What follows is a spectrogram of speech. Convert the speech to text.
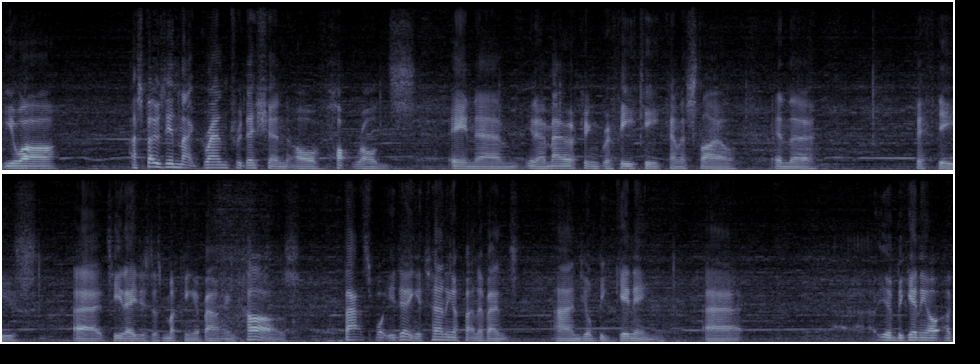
You are, I suppose, in that grand tradition of hot rods in um, you know American graffiti kind of style in the 50s uh, teenagers just mucking about in cars. That's what you're doing. You're turning up at an event and you're beginning. Uh, you're beginning a, a,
